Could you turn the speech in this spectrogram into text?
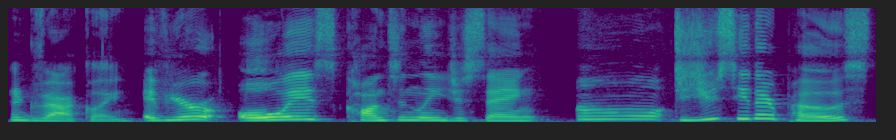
Exactly. If you're always constantly just saying, "Oh, did you see their post?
